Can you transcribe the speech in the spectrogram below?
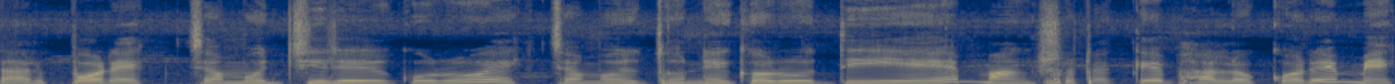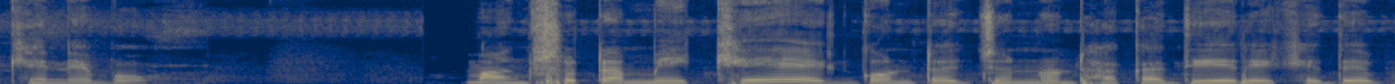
তারপর এক চামচ জিরের গুঁড়ো, এক চামচ ধনে গুঁড়ো দিয়ে মাংসটাকে ভালো করে মেখে নেব। মাংসটা মেখে এক ঘণ্টার জন্য ঢাকা দিয়ে রেখে দেব।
